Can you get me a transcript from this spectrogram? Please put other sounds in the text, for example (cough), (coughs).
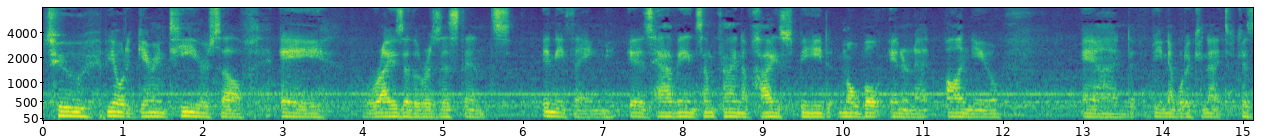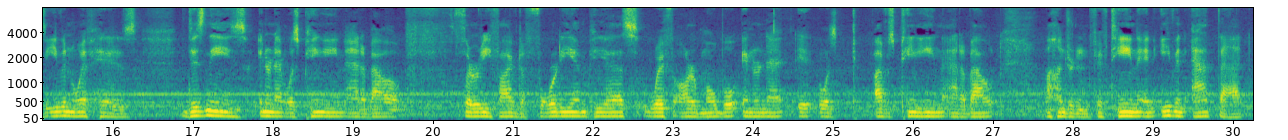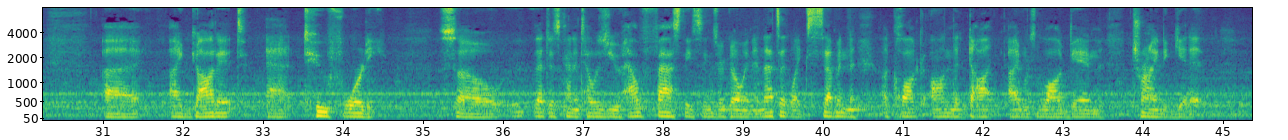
to be able to guarantee yourself a rise of the resistance. Anything is having some kind of high speed mobile internet on you and being able to connect. Because even with his, Disney's internet was pinging at about 35 to 40 MPS. With our mobile internet, it was I was pinging at about 115, and even at that, uh, I got it at 240. So that just kind of tells you how fast these things are going. And that's at like 7 o'clock on the dot. I was logged in trying to get it,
